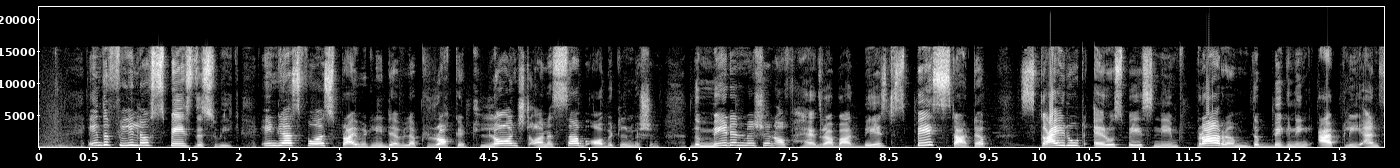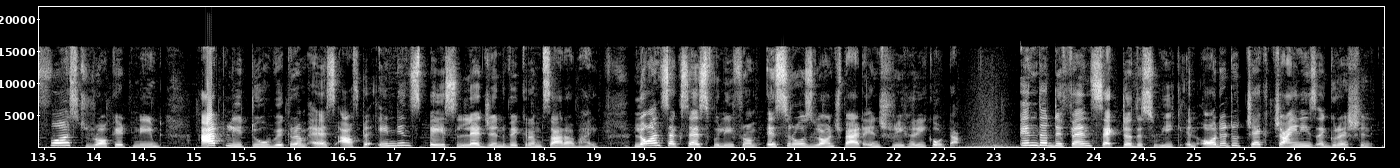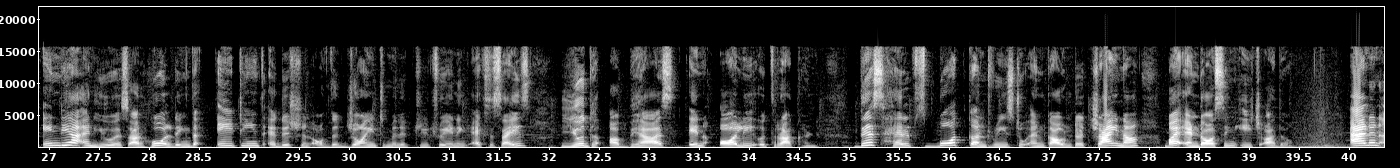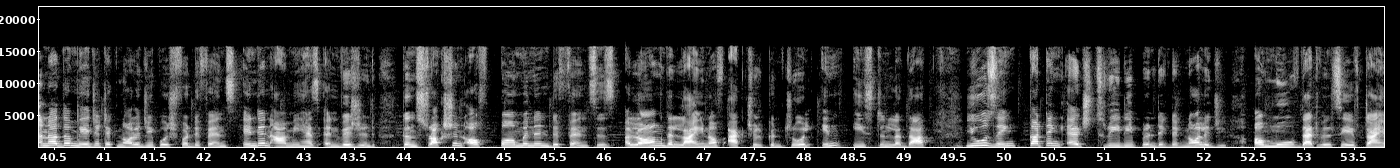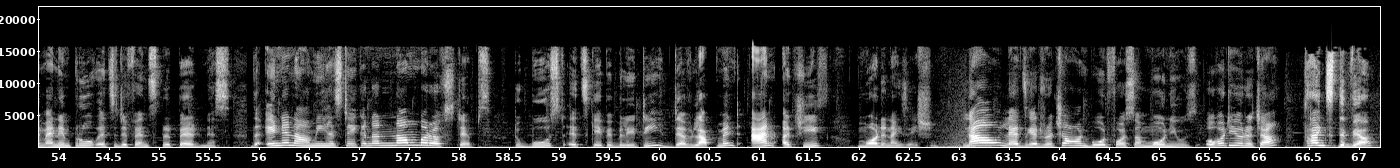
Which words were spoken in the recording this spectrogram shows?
In the field of space this week, India's first privately developed rocket launched on a suborbital mission. The maiden mission of Hyderabad-based space startup Skyroot Aerospace named Prarambh the beginning aptly and first rocket named aptly to Vikram S after Indian space legend Vikram Sarabhai, launched successfully from ISRO's launchpad in Sriharikota. In the defense sector this week, in order to check Chinese aggression, India and US are holding the 18th edition of the Joint Military Training Exercise Yudh Abhyas in Auli, Uttarakhand. This helps both countries to encounter China by endorsing each other. And in another major technology push for defense, Indian Army has envisioned construction of permanent defenses along the line of actual control in eastern Ladakh using cutting-edge 3D printing technology, a move that will save time and improve its defense preparedness. The Indian Army has taken a number of steps to boost its capability, development and achieve modernization. Now let's get Richa on board for some more news. Over to you Richa. Thanks Divya.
